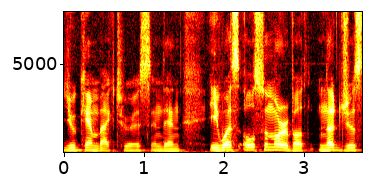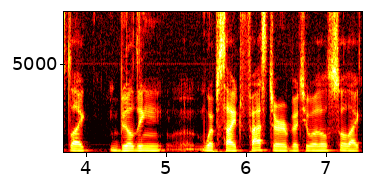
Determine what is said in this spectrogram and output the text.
you came back to us, and then it was also more about not just like building uh, website faster, but it was also like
